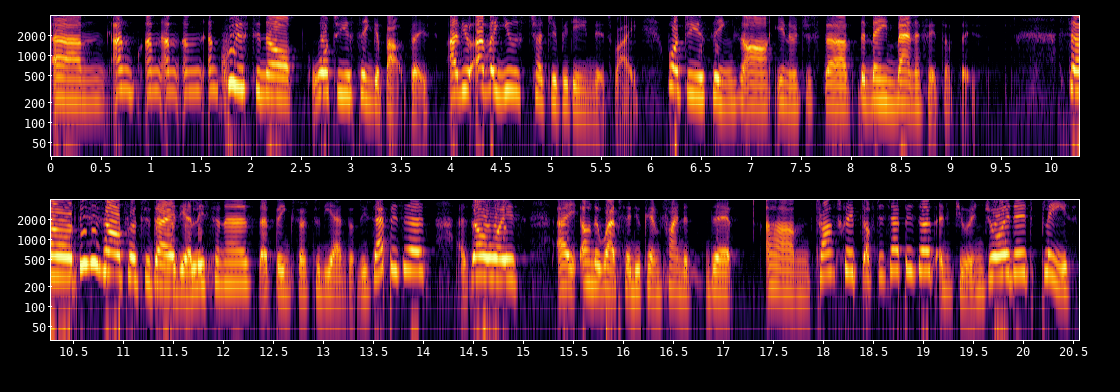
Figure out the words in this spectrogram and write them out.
Um, I'm, I'm, I'm, I'm curious to know what do you think about this. Have you ever used ChatGPT in this way? What do you think are, you know, just uh, the main benefits of this? So this is all for today, dear listeners. That brings us to the end of this episode. As always, uh, on the website you can find the, the um, transcript of this episode. And if you enjoyed it, please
